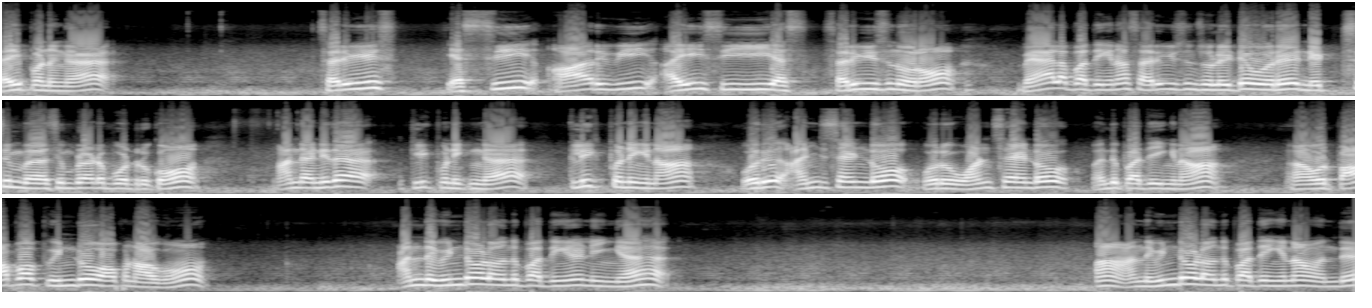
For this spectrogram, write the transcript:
டைப் பண்ணுங்கள் சர்வீஸ் எஸ்சி ஐசிஇஎஸ் சர்வீஸ்னு வரும். மேலே பார்த்தீங்கன்னா சர்வீஸ்னு சொல்லிட்டு ஒரு நெட் சிம் சிம்பிளாக போட்டிருக்கோம். அந்த இதை கிளிக் பண்ணிக்கோங்க. கிளிக் பண்ணிங்கன்னா ஒரு அஞ்சு செகண்டோ ஒரு ஒன் செகண்டோ வந்து பார்த்தீங்கன்னா ஒரு பாப்அப் விண்டோ ஓப்பன் ஆகும். அந்த விண்டோவில் வந்து பார்த்தீங்கன்னா நீங்கள் ஆ அந்த விண்டோவில் வந்து பார்த்தீங்கன்னா வந்து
